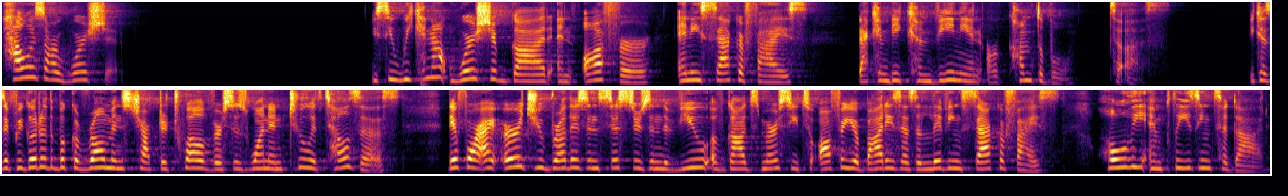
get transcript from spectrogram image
How is our worship? You see, we cannot worship God and offer any sacrifice that can be convenient or comfortable to us. Because if we go to the book of Romans, chapter 12, verses 1 and 2, it tells us, Therefore, I urge you, brothers and sisters, in the view of God's mercy, to offer your bodies as a living sacrifice, holy and pleasing to God.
